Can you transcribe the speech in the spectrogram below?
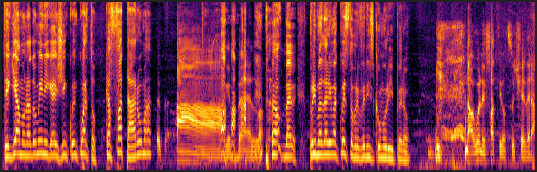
Te chiamo una domenica alle 5 e un quarto. Che ha fatto a Roma? Ah, che bello. Vabbè, prima di arrivare a questo preferisco morire però. no, quello infatti non succederà.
